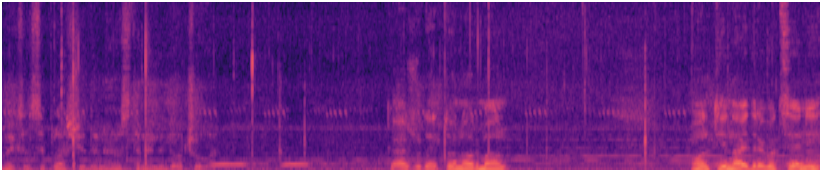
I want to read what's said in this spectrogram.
Uvijek sam se plašio da ne ostane nedočuvan. Kažu da je to normalno. On ti je najdragoceniji.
